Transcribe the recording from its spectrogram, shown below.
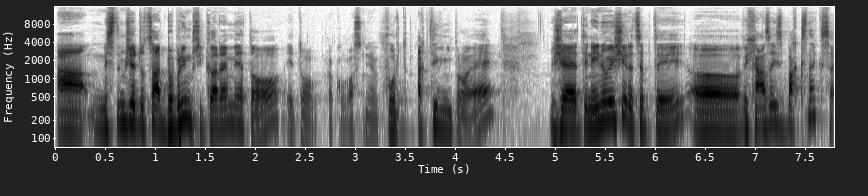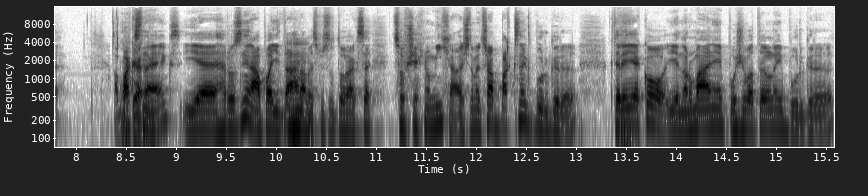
A myslím, že docela dobrým příkladem je to, je to jako vlastně furt aktivní projekt, že ty nejnovější recepty uh, vycházejí z Bugsnaxe. A Bugsnax okay. je hrozně nápaditá mm. hra ve smyslu toho, jak se co všechno míchá. Takže tam je třeba Bugsnax burger, který jako je normálně poživatelný burger,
